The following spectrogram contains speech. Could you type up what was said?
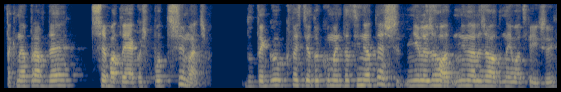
tak naprawdę trzeba to jakoś podtrzymać. Do tego kwestia dokumentacyjna też nie, leżała, nie należała do najłatwiejszych.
